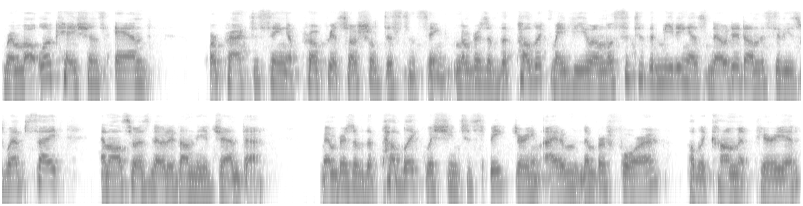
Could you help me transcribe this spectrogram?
remote locations and or practicing appropriate social distancing. Members of the public may view and listen to the meeting as noted on the city's website and also as noted on the agenda. Members of the public wishing to speak during item number four, public comment period,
